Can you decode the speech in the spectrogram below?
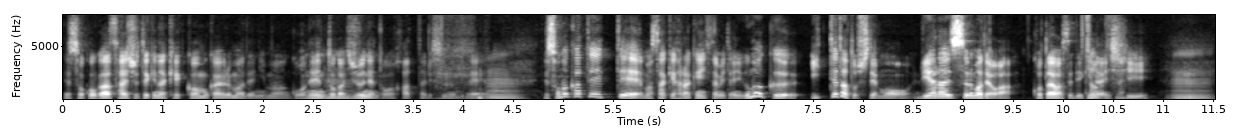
でそこが最終的な結果を迎えるまでにまあ5年とかうん。10年とかかかったりするんで,、うん。でその過程って、まあ、さっき原健言ってたみたいにうまくいってたとしてもリアライズするまでは答え合わせできないそうしうん。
